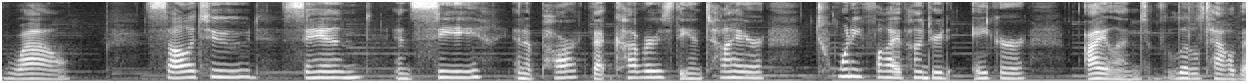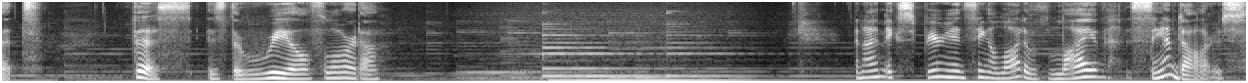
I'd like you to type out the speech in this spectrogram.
Wow. Solitude, sand, and sea in a park that covers the entire 2,500 acre island of Little Talbot. This is the real Florida. And I'm experiencing a lot of live sand dollars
